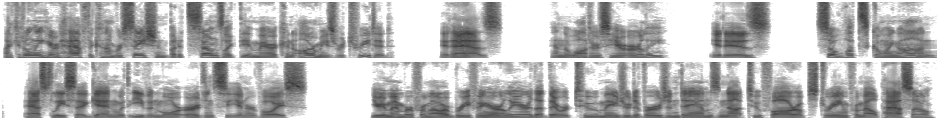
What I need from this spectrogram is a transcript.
I could only hear half the conversation, but it sounds like the American army's retreated. It has. And the water's here early? It is. So what's going on? asked Lisa again with even more urgency in her voice. You remember from our briefing earlier that there were two major diversion dams not too far upstream from El Paso,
